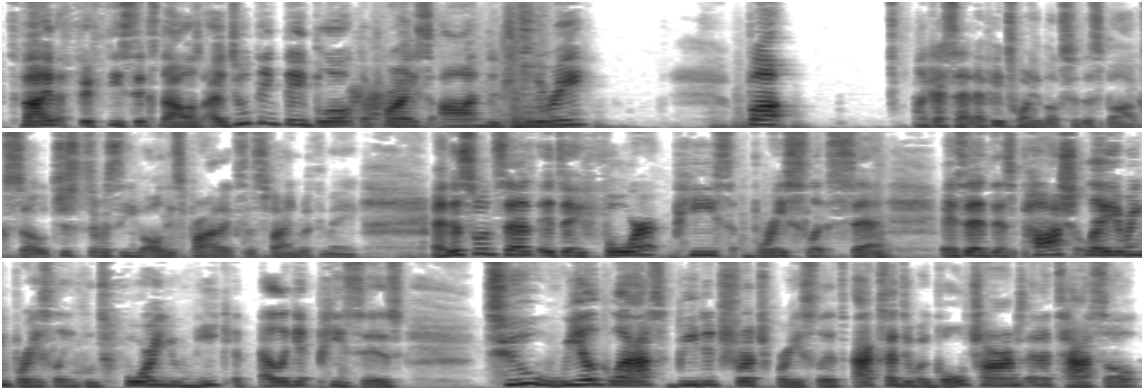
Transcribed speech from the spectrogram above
It's valued at $56. I do think they blow up the price on the jewelry. But like I said, I paid 20 bucks for this box. So just to receive all these products is fine with me. And this one says it's a four-piece bracelet set. It says this posh layering bracelet includes four unique and elegant pieces, two real glass beaded stretch bracelets accented with gold charms and a tassel,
